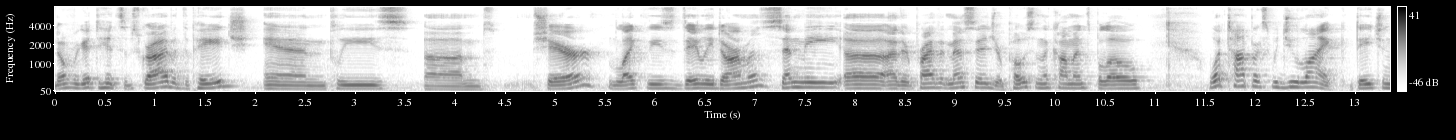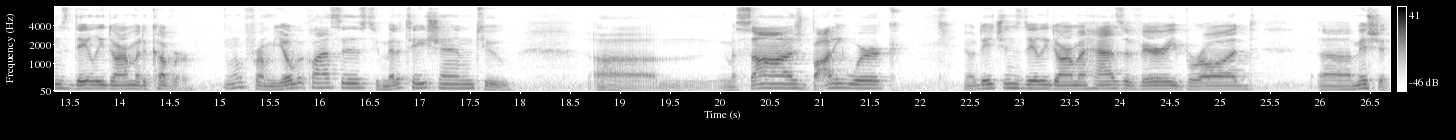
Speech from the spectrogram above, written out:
Don't forget to hit subscribe at the page and please um, share, like these daily dharmas. Send me uh, either private message or post in the comments below. What topics would you like Dechen's Daily Dharma to cover? You know, from yoga classes to meditation to um, massage, body work, you know, Dechen's Daily Dharma has a very broad uh, mission,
